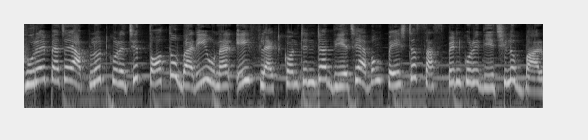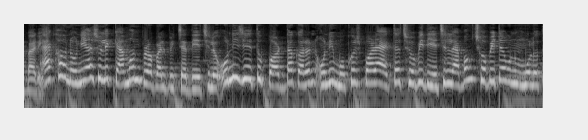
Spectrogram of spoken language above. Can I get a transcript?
ঘুরায় পেঁচায় আপলোড করেছে, ততবারই ওনার এই ফ্ল্যাট কন্টেন্টটা দিয়েছে এবং পেজটা সাসপেন্ড করে দিয়েছিল বারবারই। এখন উনি আসলে কেমন প্রোফাইল পিকচার দিয়েছিল? উনি যেহেতু পর্দা করেন, উনি মুখোশ পরা একটা ছবি দিয়েছিলেন এবং ছবিটা মূলত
